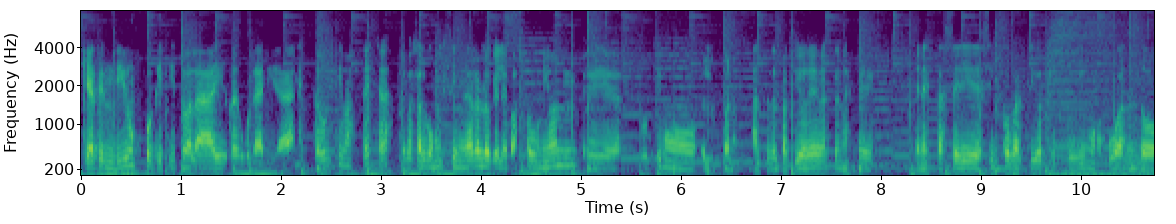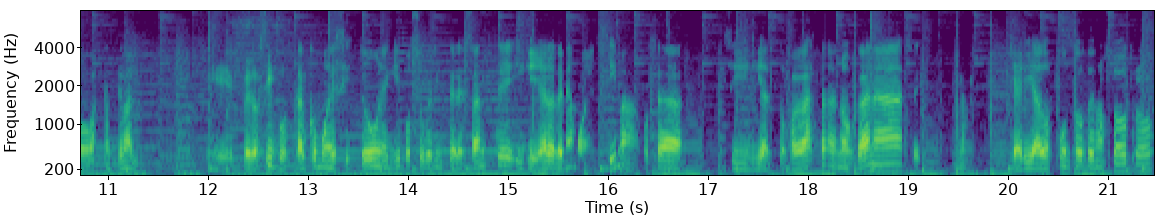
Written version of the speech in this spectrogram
que, ha tendido un poquitito a la irregularidad en estas últimas fechas. Pero es algo muy similar a lo que le pasó a Unión eh, el último, bueno, antes del partido de Everton este, en esta serie de cinco partidos que estuvimos jugando bastante mal. Eh, pero sí, pues tal como decís tú, un equipo súper interesante y que ya lo tenemos encima. O sea, si Antofagasta nos gana, nos quedaría dos puntos de nosotros.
